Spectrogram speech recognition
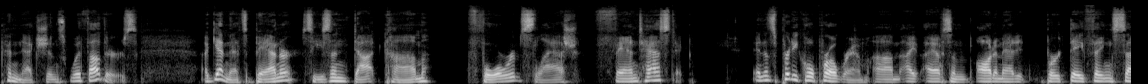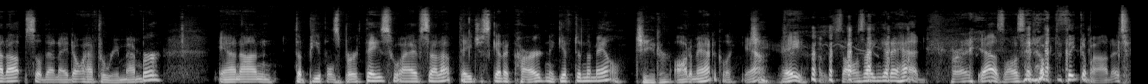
connections with others. Again, that's bannerseason.com forward slash fantastic. And it's a pretty cool program. Um, I, I have some automatic birthday things set up so that I don't have to remember. And on the people's birthdays who I have set up, they just get a card and a gift in the mail Cheater. automatically. Yeah. Hey, as long as I can get ahead. Right. Yeah, as long as I don't have to think about it.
